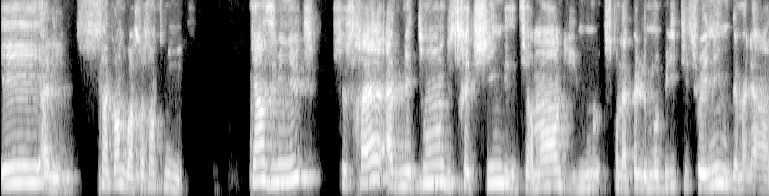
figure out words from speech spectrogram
et allez, 50 voire 60 minutes. 15 minutes, ce serait, admettons, du stretching, des étirements, ce qu'on appelle le mobility training, de manière à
